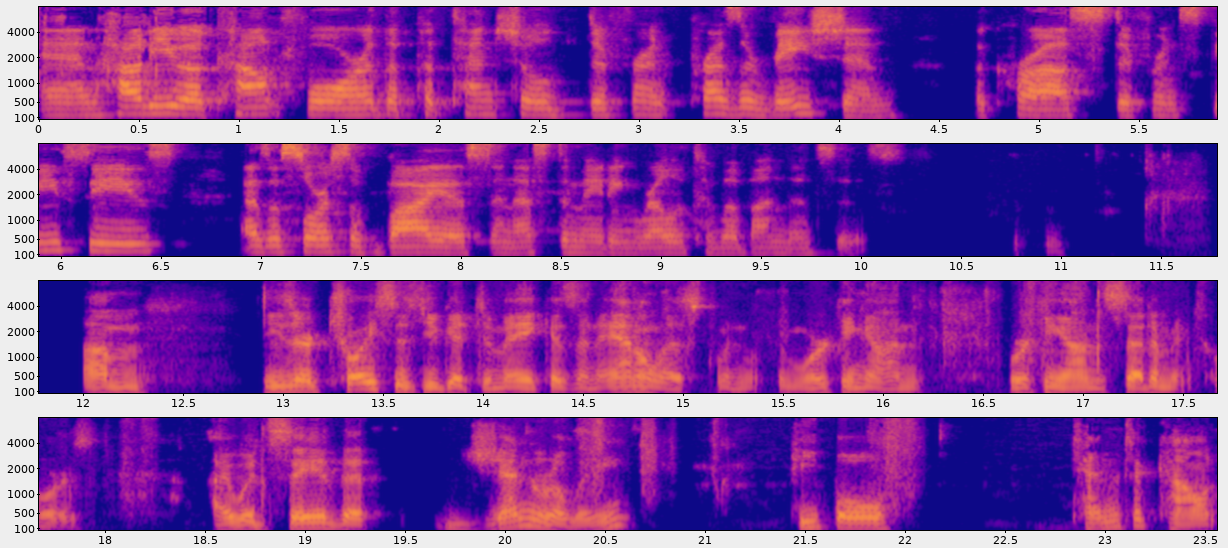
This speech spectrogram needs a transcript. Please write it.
And how do you account for the potential different preservation across different species as a source of bias in estimating relative abundances? Um, these are choices you get to make as an analyst when, when working on working on sediment cores. I would say that generally people tend to count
